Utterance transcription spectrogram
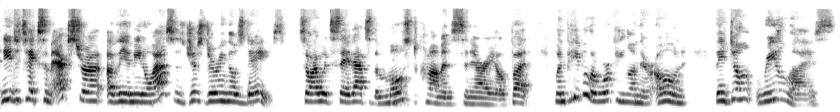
Need to take some extra of the amino acids just during those days. So I would say that's the most common scenario. But when people are working on their own, they don't realize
